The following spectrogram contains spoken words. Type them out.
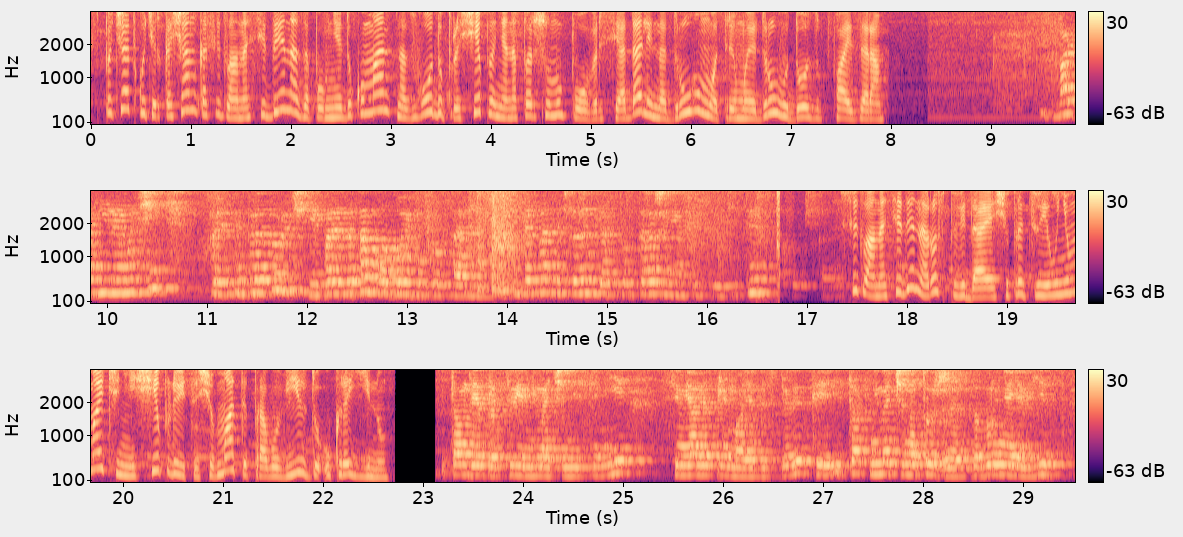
Спочатку черкащанка Світлана Сідина заповнює документ на згоду про щеплення на першому поверсі, а далі на другому отримує другу дозу Пфайзера. Два дні не мочіть, при температурочці парацетамол або ібупрофен. 15 хвилин для спостереження посидіти. Світлана Сідина розповідає, що працює у Німеччині, щеплюється, щоб мати право в'їзду Україну. Там, де я працюю в Німеччині в сім'ї, сім'я не приймає без прививки. І так Німеччина теж забороняє в'їзд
